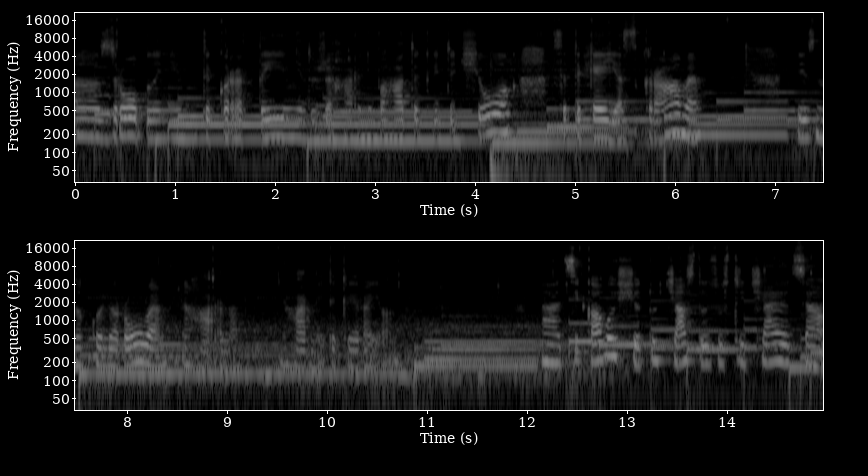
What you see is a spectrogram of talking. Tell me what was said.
е, зроблені, декоративні, дуже гарні, багато квіточок, все таке яскраве, різнокольорове, гарно, гарний такий район. Цікаво, що тут часто зустрічаються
